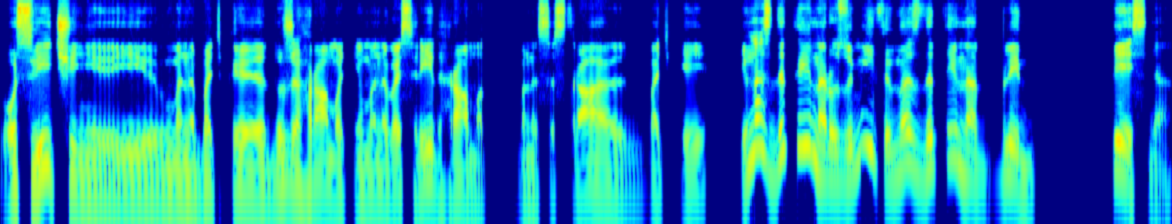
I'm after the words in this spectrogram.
освічені, і в мене батьки дуже грамотні, у мене весь рід грамотний, у мене сестра, батьки. І в нас дитина, розумієте, в нас дитина, блін, пісня.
